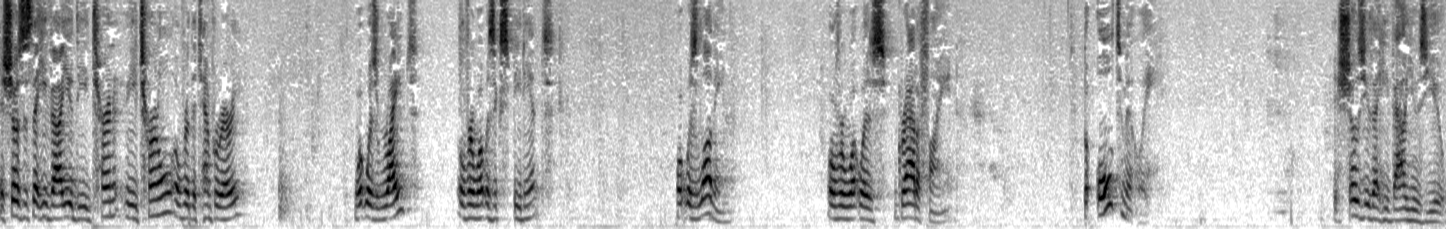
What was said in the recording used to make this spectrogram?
it shows us that he valued the, etern- the eternal over the temporary, what was right over what was expedient, what was loving over what was gratifying. But ultimately, it shows you that he values you.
